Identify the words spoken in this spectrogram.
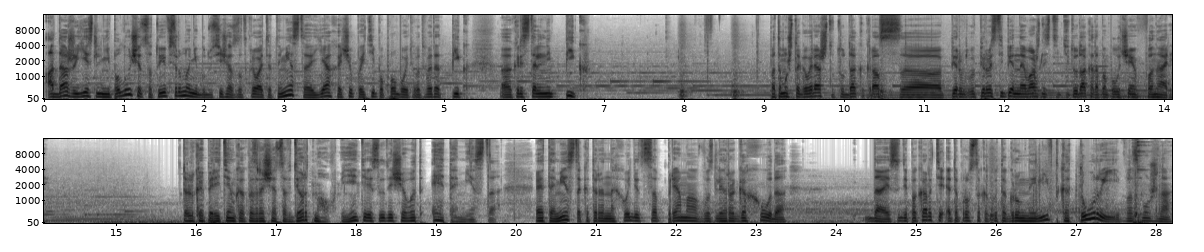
А даже если не получится, то я все равно не буду сейчас открывать это место. Я хочу пойти попробовать вот в этот пик, э, кристальный пик. Потому что говорят, что туда как раз э, перв первостепенная важность идти туда, когда мы получаем фонарь. Только перед тем, как возвращаться в Дёртмауф, меня интересует еще вот это место. Это место, которое находится прямо возле рогохода. Да, и судя по карте, это просто какой-то огромный лифт, который, возможно,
